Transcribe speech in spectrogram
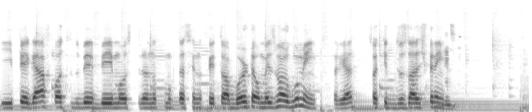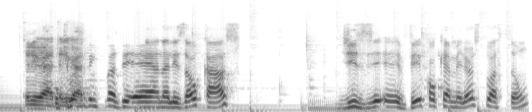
e pegar a foto do bebê mostrando como tá sendo feito o aborto é o mesmo argumento, tá ligado? Só que dos lados diferentes. Uhum. Tá ligado, tá o que ligado. você tem que fazer é analisar o caso, dizer, ver qual é a melhor situação.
